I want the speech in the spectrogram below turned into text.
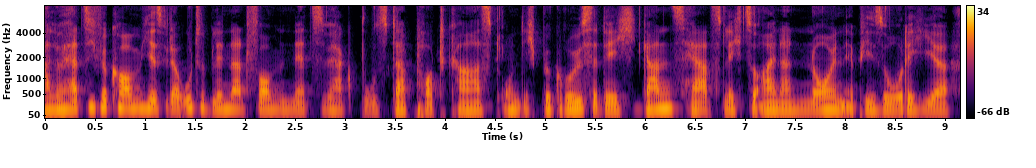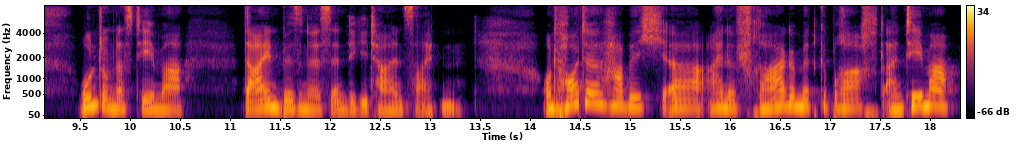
Hallo, herzlich willkommen. Hier ist wieder Ute Blindert vom Netzwerk Booster Podcast und ich begrüße dich ganz herzlich zu einer neuen Episode hier rund um das Thema Dein Business in digitalen Zeiten. Und heute habe ich äh, eine Frage mitgebracht, ein Thema,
